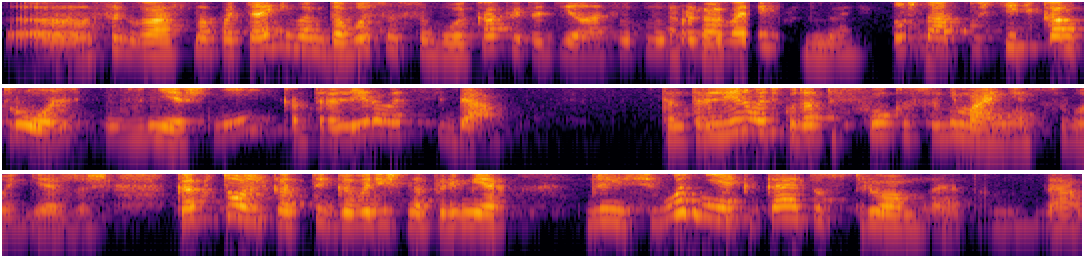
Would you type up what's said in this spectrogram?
Э, согласна, подтягиваем довольство с собой. Как это делать? Вот мы а проговорили, да. нужно отпустить контроль внешний, контролировать себя контролировать, куда ты фокус внимания свой держишь. Как только ты говоришь, например, блин, сегодня я какая-то стрёмная, там, да,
